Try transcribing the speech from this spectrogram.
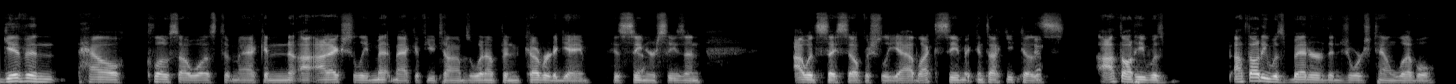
given how close I was to Mac, and I, actually met Mac a few times, went up and covered a game his senior season. I would say selfishly, yeah, I'd like to see him at Kentucky because I thought he was, I thought he was better than Georgetown level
